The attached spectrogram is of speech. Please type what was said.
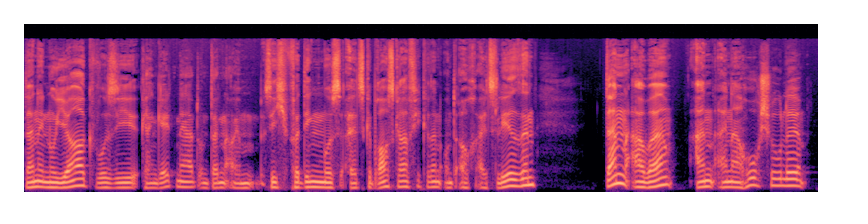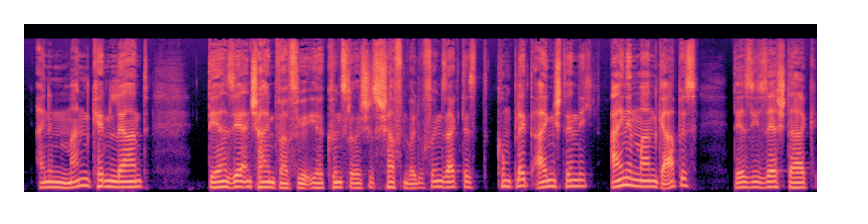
dann in New York, wo sie kein Geld mehr hat und dann ähm, sich verdingen muss als Gebrauchsgrafikerin und auch als Lehrerin. Dann aber an einer Hochschule einen Mann kennenlernt, der sehr entscheidend war für ihr künstlerisches Schaffen, weil du vorhin sagtest, komplett eigenständig, einen Mann gab es, der sie sehr stark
